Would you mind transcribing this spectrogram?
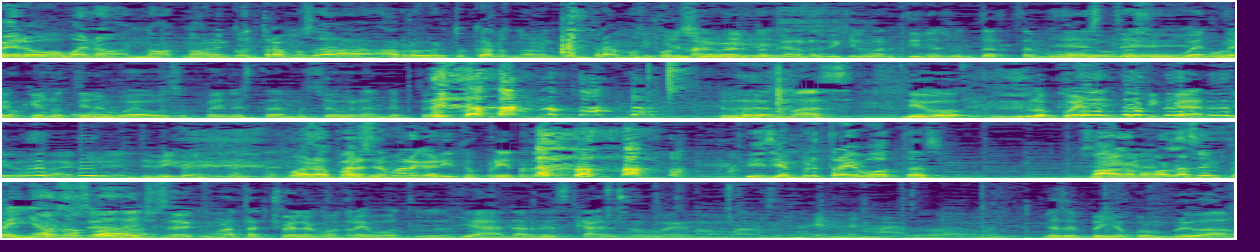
Pero bueno, no, no lo encontramos a, a Roberto Carlos, no lo encontramos por si... Roberto Carlos Vigil Martínez, un tartamudo de Este, 1.50 uno- que no tiene huevos, su pene está demasiado grande, pero lo demás, digo, lo pueden identificar, digo, para que lo identifiquen. Bueno, Bueno, parece a Margarito Prieto. Y siempre trae botas. Ah, a lo mejor las empeñó, ¿no? O sea, Pa- de hecho se ve como una tachuela cuando trae botas. Ya andar descalzo, güey, no mames. Está bien de más, güey. Ya se empeñó por un privado.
